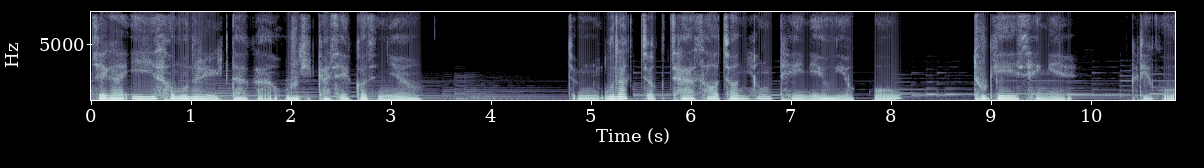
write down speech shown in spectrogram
제가 이 서문을 읽다가 울기까지 했거든요. 좀 문학적 자서전 형태의 내용이었고 두 개의 생일 그리고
